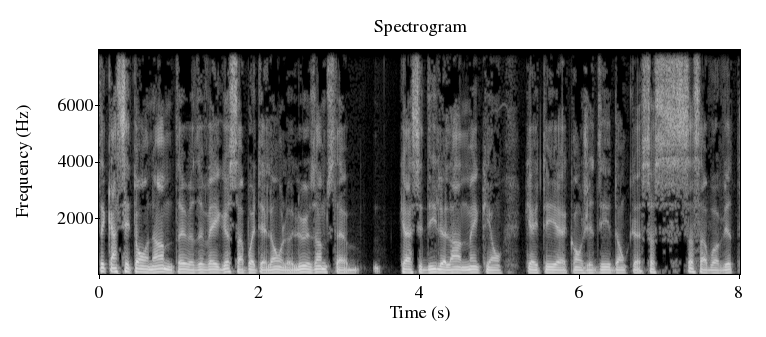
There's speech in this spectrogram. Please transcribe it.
sais, quand c'est ton homme, tu sais, Vegas, ça n'a pas été long. Là. Les hommes, c'était Cassidy le lendemain qui ont qui a été euh, congédié. Donc ça, ça, ça va vite.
